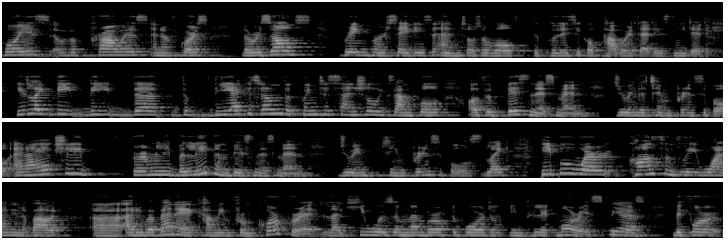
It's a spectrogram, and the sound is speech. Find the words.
poise, of a prowess, and of course, the results bring Mercedes and Toto Wolff the political power that is needed. He's like the the the the, the epitome, the quintessential example of a businessman doing the team principal. And I actually firmly believe in businessmen doing team principals. Like people were constantly whining about uh, Arrivabene coming from corporate, like he was a member of the board in Philip Morris because yeah. before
